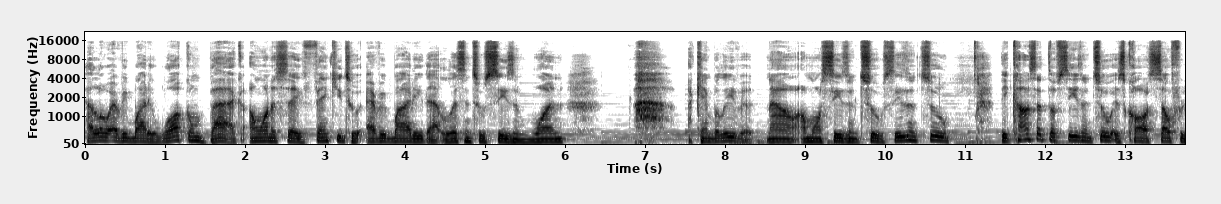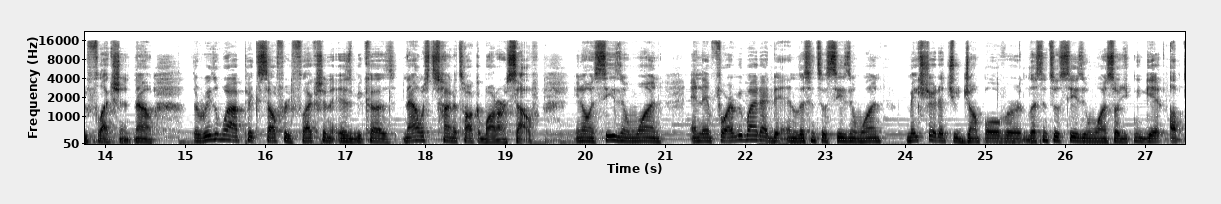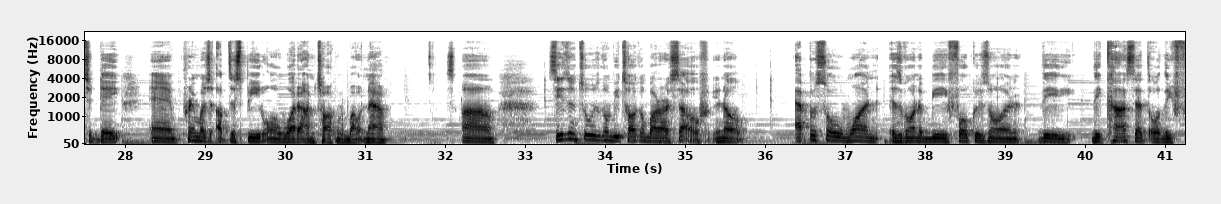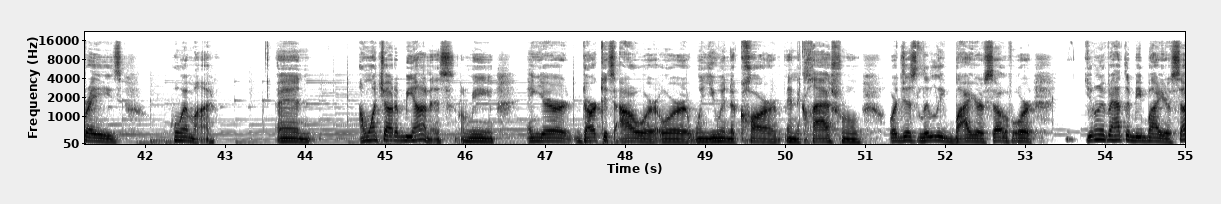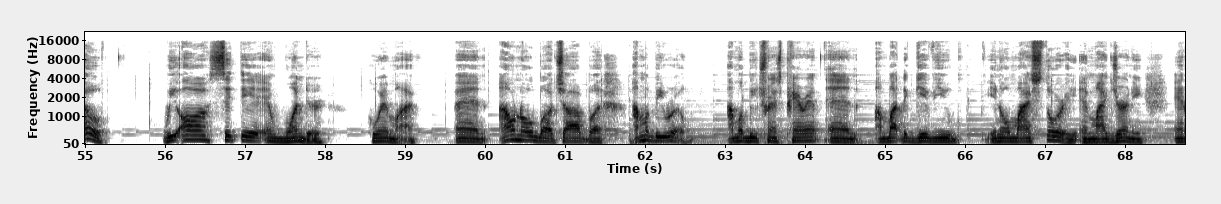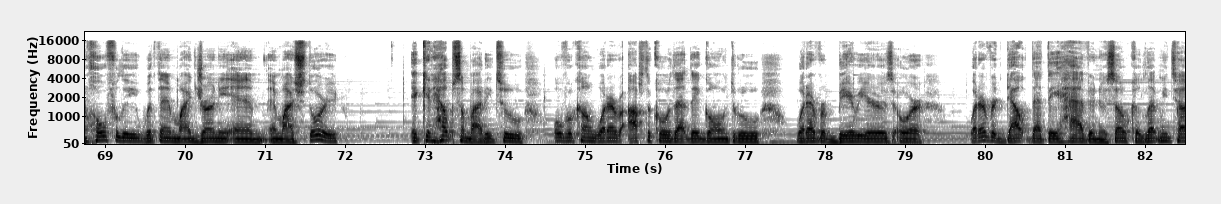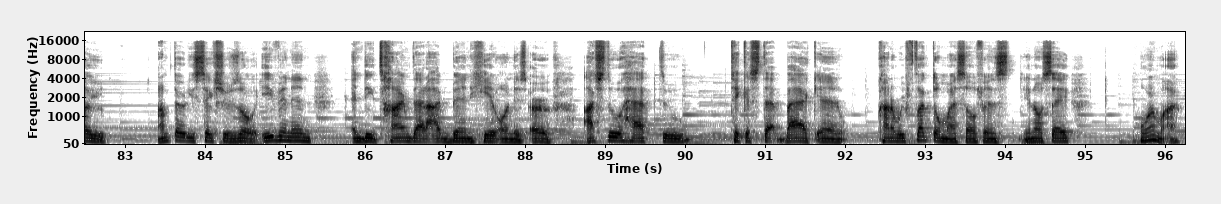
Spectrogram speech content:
Hello, everybody. Welcome back. I want to say thank you to everybody that listened to season one. I can't believe it. Now I'm on season two. Season two, the concept of season two is called self reflection. Now, the reason why I picked self reflection is because now it's time to talk about ourselves. You know, in season one, and then for everybody that didn't listen to season one, make sure that you jump over, listen to season one so you can get up to date and pretty much up to speed on what I'm talking about now. Um, season two is going to be talking about ourselves. You know, episode one is going to be focused on the the concept or the phrase, "Who am I?" and I want y'all to be honest. I mean, in your darkest hour or when you in the car in the classroom or just literally by yourself or you don't even have to be by yourself. We all sit there and wonder who am i? And i don't know about y'all but i'm gonna be real. I'm gonna be transparent and i'm about to give you you know my story and my journey. And hopefully within my journey and and my story it can help somebody to overcome whatever obstacles that they're going through, whatever barriers or whatever doubt that they have in themselves. Because let me tell you, I'm 36 years old. Even in in the time that I've been here on this earth, I still had to take a step back and kind of reflect on myself and you know say, who am I?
